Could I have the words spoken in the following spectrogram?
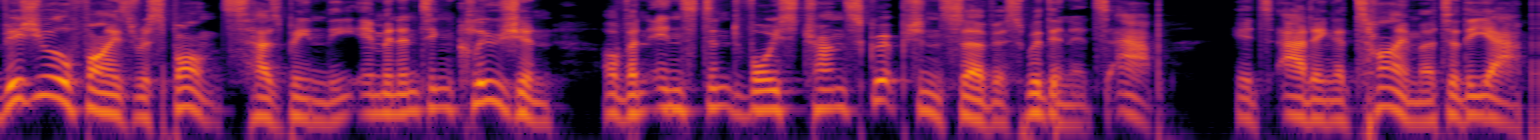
Visualfy's response has been the imminent inclusion of an instant voice transcription service within its app. It's adding a timer to the app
